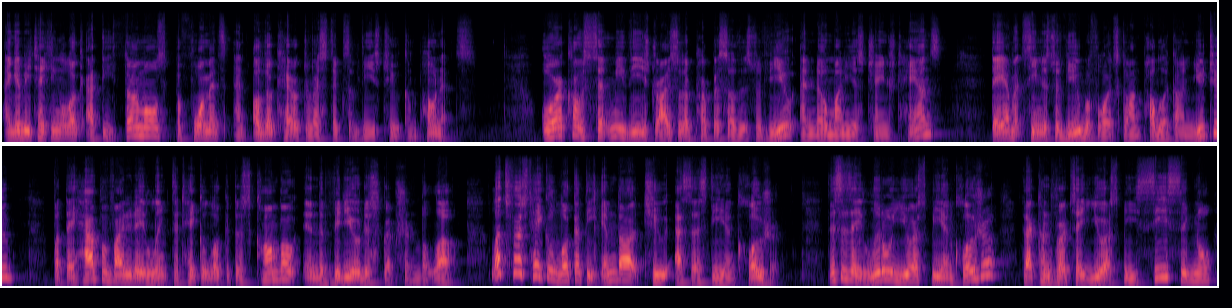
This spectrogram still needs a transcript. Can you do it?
I'm going to be taking a look at the thermals, performance, and other characteristics of these two components. Orico sent me these drives for the purpose of this review and no money has changed hands. They haven't seen this review before it's gone public on YouTube, but they have provided a link to take a look at this combo in the video description below. Let's first take a look at the M.2 SSD enclosure. This is a little USB enclosure that converts a USB-C signal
